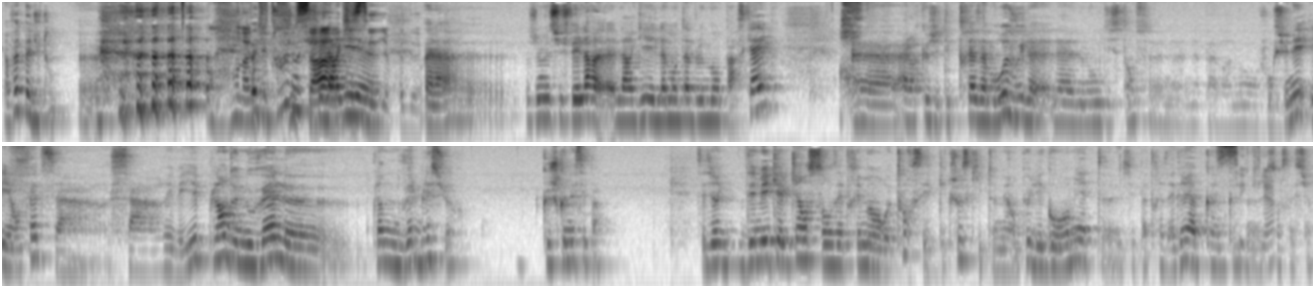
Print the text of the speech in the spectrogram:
Et en fait, pas du tout. On a pas du tout. Je me suis ça, larguer, voilà, je me suis fait larguer lamentablement par Skype, oh. euh, alors que j'étais très amoureuse. Oui, la, longue distance euh, n'a pas vraiment fonctionné. Et en fait, ça, ça a réveillé plein de, nouvelles, euh, plein de nouvelles blessures que je connaissais pas. C'est-à-dire d'aimer quelqu'un sans être aimé en retour, c'est quelque chose qui te met un peu l'ego en miettes. C'est pas très agréable quand même comme sensation.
